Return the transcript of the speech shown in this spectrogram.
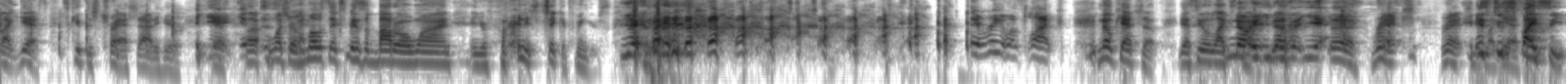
like, yes, let's get this trash out of here. Yeah, get Uh, want your most expensive bottle of wine and your finest chicken fingers. Yeah. And Rey was like, no ketchup. Yes, he don't like no, spice. he doesn't. Yeah, Uh, ranch. Ranch. It's like, too yes. spicy.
